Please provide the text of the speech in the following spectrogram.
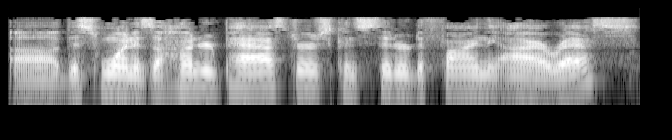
Uh, this one is 100 pastors consider find the IRS.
